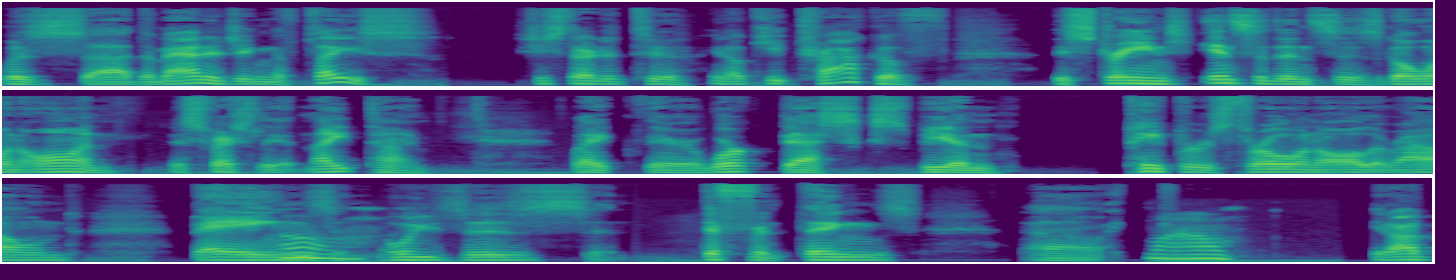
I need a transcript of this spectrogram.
was uh, the managing the place, she started to, you know, keep track of the strange incidences going on, especially at nighttime, like their work desks being papers thrown all around, bangs and Oh. noises and different things. Uh, Wow. you know, I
